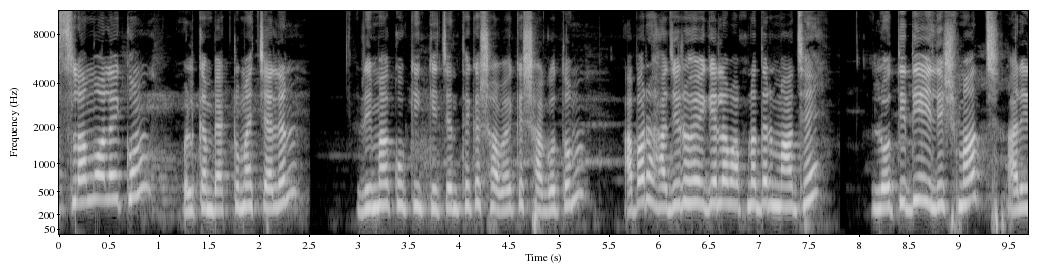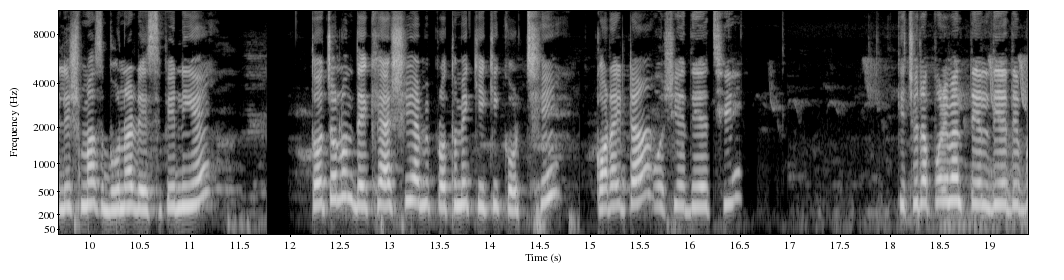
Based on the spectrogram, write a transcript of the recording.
আসসালামু আলাইকুম। Welcome back to my channel Rima cooking kitchen থেকে সবাইকে স্বাগতম। আবার হাজির হয়ে গেলাম আপনাদের মাঝে লতি দিয়ে ইলিশ মাছ আর ইলিশ মাছ ভুনার রেসিপি নিয়ে। তো চলুন দেখে আসি আমি প্রথমে কি কি করছি। কড়াইটা বসিয়ে দিয়েছি। কিছুটা পরিমাণ তেল দিয়ে দেব।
